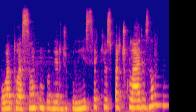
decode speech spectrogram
ou atuação com poder de polícia, que os particulares não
